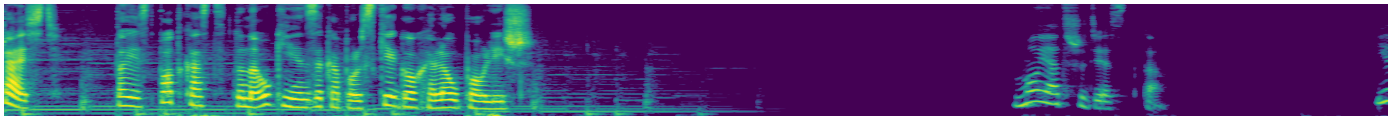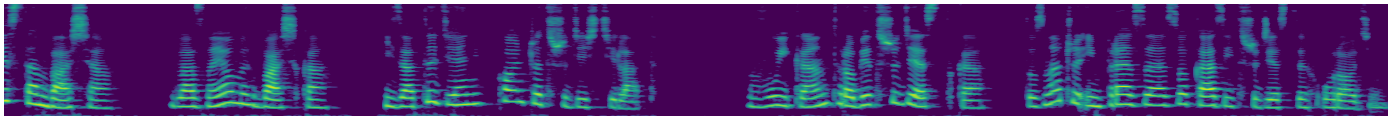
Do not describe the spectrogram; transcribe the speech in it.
Cześć! To jest podcast do nauki języka polskiego Hello Polish. Moja trzydziestka. Jestem Basia, dla znajomych Baśka i za tydzień kończę 30 lat. W weekend robię trzydziestkę, to znaczy imprezę z okazji 30 urodzin.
